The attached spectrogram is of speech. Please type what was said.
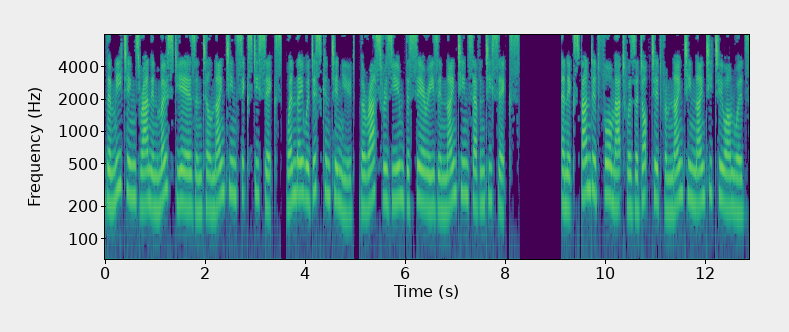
The meetings ran in most years until 1966, when they were discontinued. The RAS resumed the series in 1976. An expanded format was adopted from 1992 onwards.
